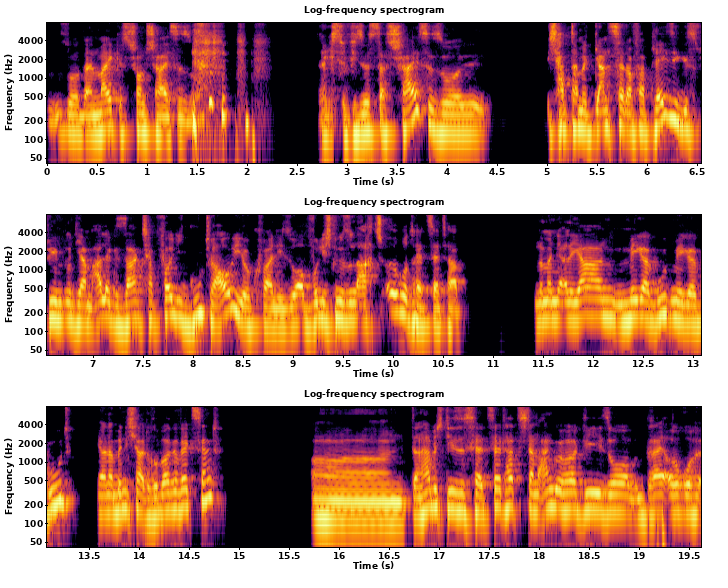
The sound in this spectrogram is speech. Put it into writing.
so dein Mic ist schon scheiße so. Sag ich so, wieso ist das scheiße so? Ich habe damit ganze Zeit auf der Playsee gestreamt und die haben alle gesagt, ich habe voll die gute Audioqualität, so, obwohl ich nur so ein 80 Euro Headset habe. Und dann meinen die alle, ja, mega gut, mega gut. Ja, dann bin ich halt rüber gewechselt. Und dann habe ich dieses Headset, hat sich dann angehört wie so 3 Euro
